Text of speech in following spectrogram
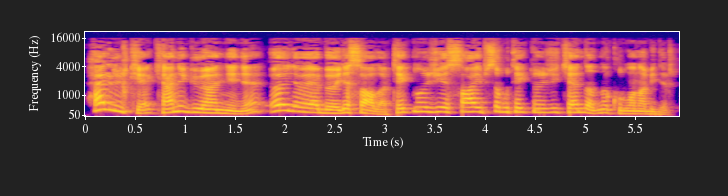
her ülke kendi güvenliğini öyle veya böyle sağlar. Teknolojiye sahipse bu teknolojiyi kendi adına kullanabilir.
